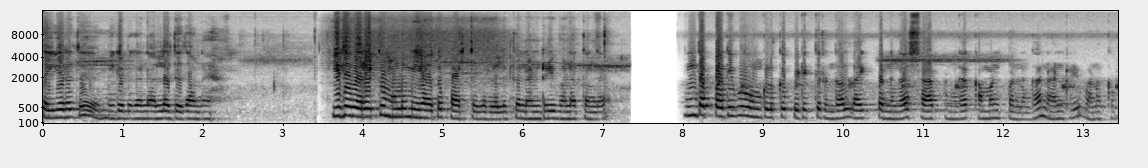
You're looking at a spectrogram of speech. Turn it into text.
செய்கிறது மிக மிக நல்லது தானே இதுவரைக்கும் முழுமையாக பார்த்தவர்களுக்கு நன்றி வணக்கங்க. இந்த பதிவு உங்களுக்கு பிடித்திருந்தால் லைக் பண்ணுங்கள் ஷேர் பண்ணுங்கள் கமெண்ட் பண்ணுங்கள் நன்றி வணக்கம்.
